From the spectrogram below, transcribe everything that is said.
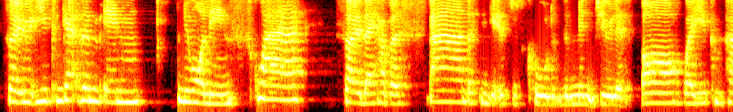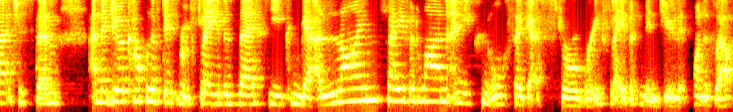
So you can get them in New Orleans Square. So they have a stand, I think it is just called the Mint Julep Bar, where you can purchase them. And they do a couple of different flavors there. So you can get a lime flavored one and you can also get a strawberry flavored mint julep one as well.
